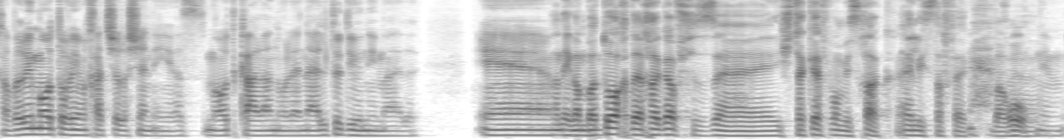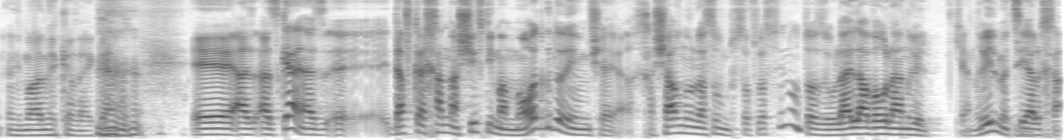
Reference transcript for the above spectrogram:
חברים מאוד טובים אחד של השני, אז מאוד קל לנו לנהל את הדיונים האלה. אה, אני גם בטוח, דרך אגב, שזה ישתקף במשחק, אין לי ספק. ברור. אני, מאוד מקווה, כן. אה, אז, כן, אז אה, דווקא אחד מהשיפטים המאוד גדולים שחשבנו לעשות בסוף לא עשינו אותו, זה אולי לעבור לאנריל. כי אנריל מציע לך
